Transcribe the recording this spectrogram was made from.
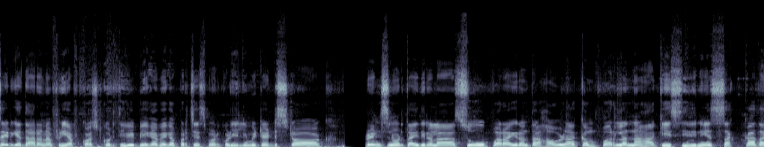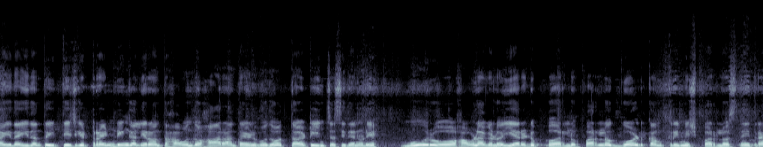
ಸೈಡ್ಗೆ ದಾರನ ಫ್ರೀ ಆಫ್ ಕಾಸ್ಟ್ ಕೊಡ್ತೀವಿ. ಬೇಗ ಬೇಗ ಪರ್ಚೇಸ್ ಮಾಡ್ಕೊಳ್ಳಿ. ಲಿಮಿಟೆಡ್ ಸ್ಟಾಕ್ ಫ್ರೆಂಡ್ಸ್ ನೋಡ್ತಾ ಇದ್ದೀರಲ್ಲ ಸೂಪರ್ ಆಗಿರೋಂಥ ಹವಳ ಕಮ್ ಪರ್ಲನ್ನು ಹಾಕಿಸಿದ್ದೀನಿ ಸಕ್ಕತ್ತಾಗಿದೆ. ಇದಂತೂ ಇತ್ತೀಚೆಗೆ ಟ್ರೆಂಡಿಂಗ್ ಅಲ್ಲಿರುವಂತಹ ಒಂದು ಹಾರ ಅಂತ ಹೇಳ್ಬೋದು. ತರ್ಟಿ ಇಂಚಸ್ ಇದೆ ನೋಡಿ. ಮೂರು ಹವಳಗಳು, ಎರಡು pearl. Pearl gold cum creamish pearl ಸ್ನೇಹಿತರೆ.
